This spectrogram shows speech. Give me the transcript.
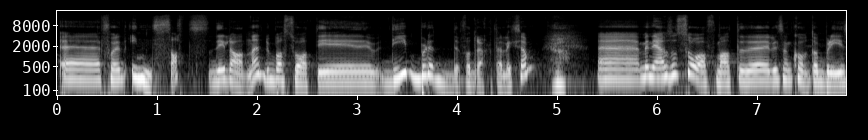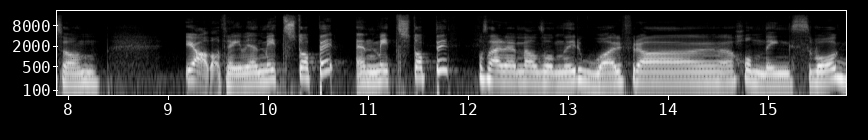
eh, for en innsats de la ned. Du bare så at de, de blødde for drakta, liksom. Eh, men jeg også så for meg at det liksom kom til å bli sånn Ja, da trenger vi en midtstopper. En midtstopper. Og så er det en eller annen sånn Roar fra Honningsvåg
